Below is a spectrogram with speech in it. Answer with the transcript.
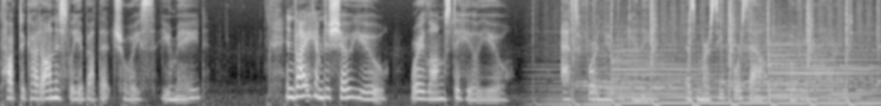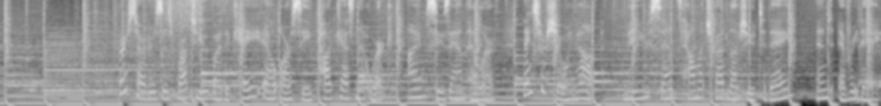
Talk to God honestly about that choice you made. Invite Him to show you where He longs to heal you. Ask for a new beginning as mercy pours out over your heart. Prayer Starters is brought to you by the KLRC Podcast Network. I'm Suzanne Eller. Thanks for showing up. May you sense how much God loves you today and every day.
